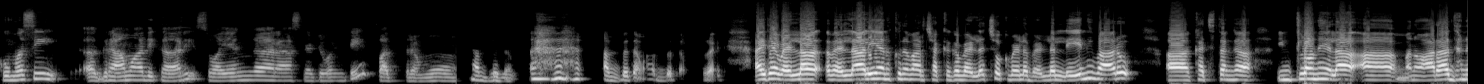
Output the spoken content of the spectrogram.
కుమసి ఆ, గ్రామాధికారి స్వయంగా రాసినటువంటి పత్రము. అద్భుతం. అద్భుతం అద్భుతం. రైట్ అయితే వెళ్ళ వెళ్ళాలి అనుకునే వారు చక్కగా వెళ్ళొచ్చు. ఒకవేళ వెళ్ళలేని వారు ఆ ఖచ్చితంగా ఇంట్లోనే ఎలా ఆ, మనం ఆరాధన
